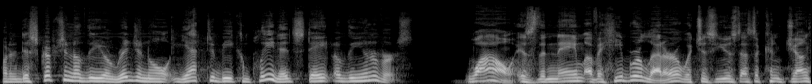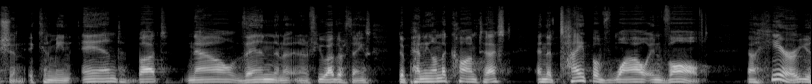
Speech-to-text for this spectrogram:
but a description of the original, yet to be completed state of the universe. Waw is the name of a Hebrew letter which is used as a conjunction. It can mean and, but, now, then, and a, and a few other things, depending on the context and the type of waw involved. Now here, you,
